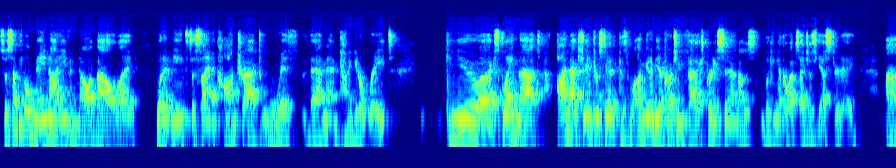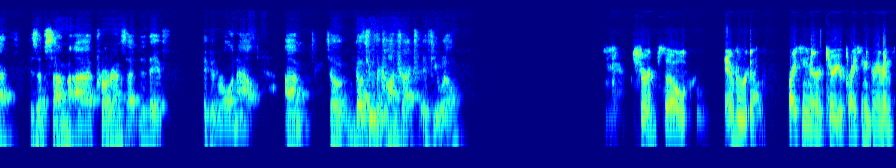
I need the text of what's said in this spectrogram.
so some people may not even know about like what it means to sign a contract with them and kind of get a rate. Can you uh, explain that? I'm actually interested because I'm going to be approaching FedEx pretty soon. I was looking at their website just yesterday because uh, of some uh, programs that they've they've been rolling out. Um, so go through the contract, if you will. Sure. So every pricing or carrier pricing agreements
